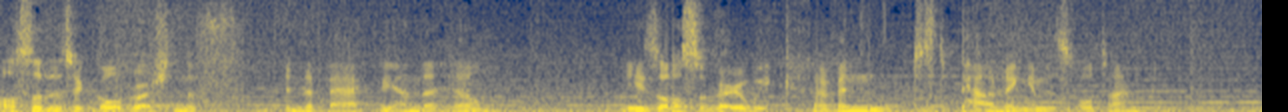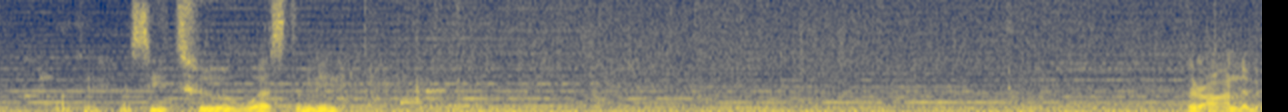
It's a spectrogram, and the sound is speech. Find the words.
Also, there's a gold rush in the f- in the back behind the hill. He's also very weak. I've been just pounding him this whole time. Okay, I see two west of me. They're on to me.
